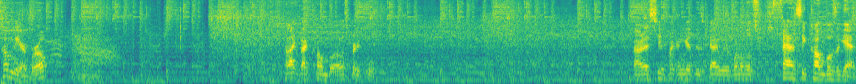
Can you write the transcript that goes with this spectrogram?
Come here, bro. I like that combo, that was pretty cool. Alright, let's see if we can get this guy with one of those fancy combos again.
